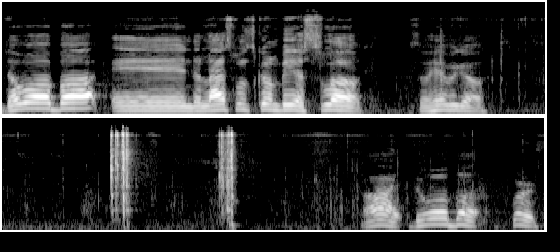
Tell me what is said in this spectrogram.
double buck and the last one's gonna be a slug. So here we go. All right, double buck first.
